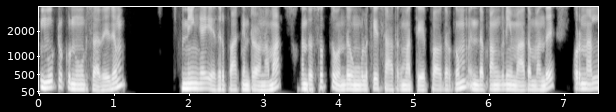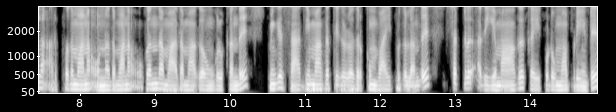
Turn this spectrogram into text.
நூற்றுக்கு நூறு சதவீதம் நீங்கள் எதிர்பார்க்கின்றவனமா அந்த சொத்து வந்து உங்களுக்கே சாதகமாக தீர்ப்பாவதற்கும் இந்த பங்குனி மாதம் வந்து ஒரு நல்ல அற்புதமான உன்னதமான உகந்த மாதமாக உங்களுக்கு வந்து மிக சாத்தியமாக திகழ்வதற்கும் வாய்ப்புகள் வந்து சற்று அதிகமாக கை கொடுக்கும் அப்படின்ட்டு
